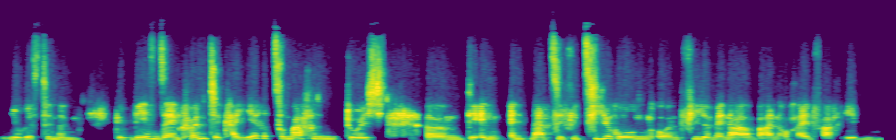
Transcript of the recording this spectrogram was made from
Juristinnen gewesen sein könnte, Karriere zu machen durch ähm, die Entnazifizierung. Und viele Männer waren auch einfach eben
